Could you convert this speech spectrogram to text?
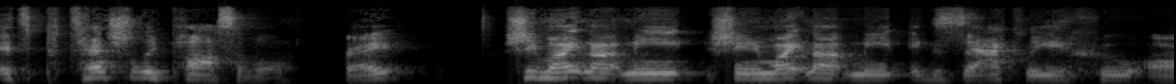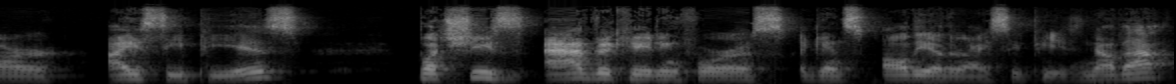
It's potentially possible, right? She might not meet. She might not meet exactly who our ICP is, but she's advocating for us against all the other ICPs. Now that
